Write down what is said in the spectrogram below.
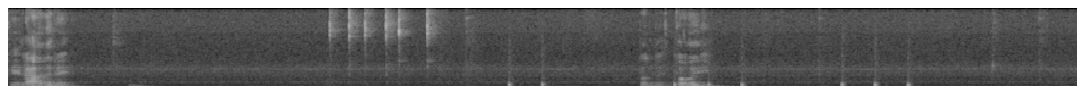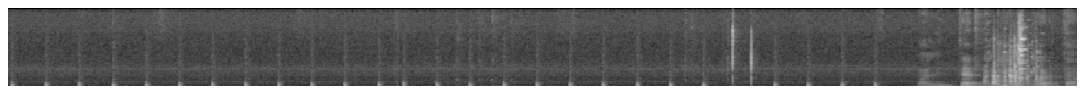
Que ladre. ¿Dónde estoy? La linterna y la puerta.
